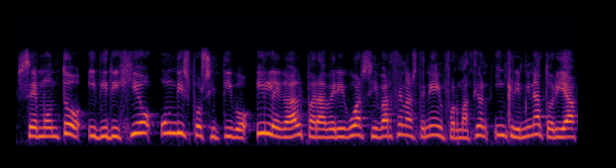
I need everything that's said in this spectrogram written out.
se montó y dirigió un dispositivo ilegal para averiguar si Bárcenas tenía información incriminatoria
